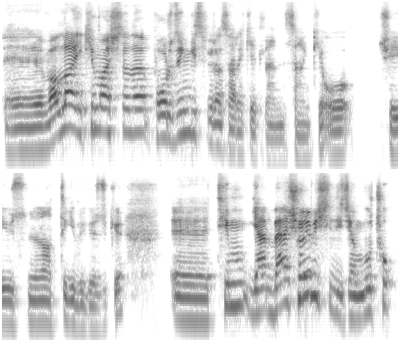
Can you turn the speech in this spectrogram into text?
Ee, vallahi iki maçta da Porzingis biraz hareketlendi sanki. O şeyi üstünden attı gibi gözüküyor. Ee, Tim yani ben şöyle bir şey diyeceğim. Bu çok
